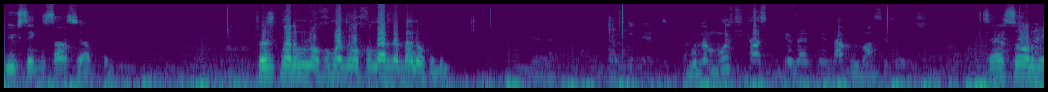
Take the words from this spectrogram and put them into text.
Yüksek lisans yaptım. Çocuklarımın okumadığı okullarda ben okudum. Evet. Burada multitasking özelliklerinden mi bahsediyoruz? Sen sordun.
